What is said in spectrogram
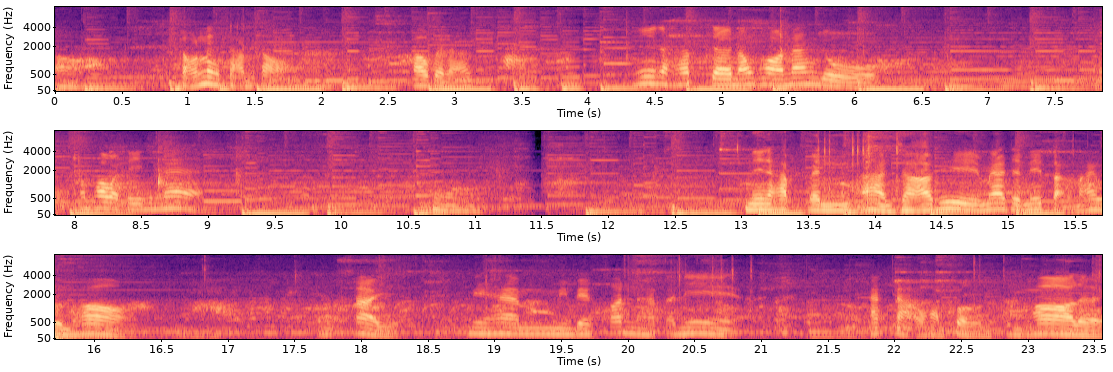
อสองหนึ่งสามสองเข้าไปแล้ว นี่นะครับเจอน้องพอนั่งอยู่ น้องพอสวัสดีคุณแม่ นี่นะครับ เป็นอาหารเช้าที่แม่เจนนี่ตักมาให้คุณพ่อไข่ มีแฮม มีเบคอนนะครับ อันนี้ฮักเก๋าของโปรดคุณพ่อเลย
